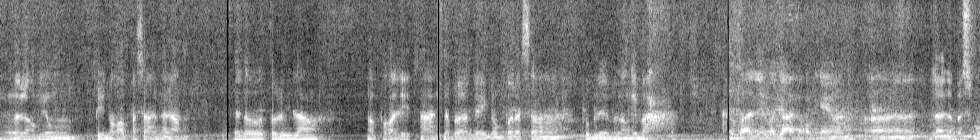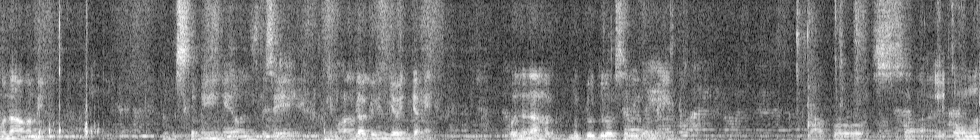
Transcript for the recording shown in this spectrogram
Ano na lang, yung pinakapasa na lang. Pero tuloy lang. Napakaliit na na bagay kumpara sa problema ng iba. So, bali, mag-ano kami ngayon. Ah, lalabas muna kami. Labas kami ngayon kasi may mga gagawin-gawin kami. Una na, mag, mag-grocery kami. Tapos, sa itong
